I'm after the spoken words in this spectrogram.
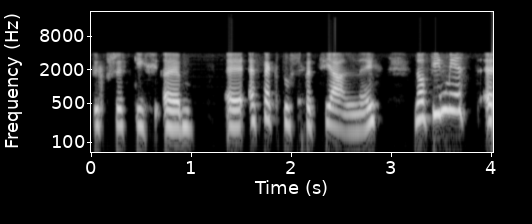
tych wszystkich e, efektów specjalnych. No film jest e,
